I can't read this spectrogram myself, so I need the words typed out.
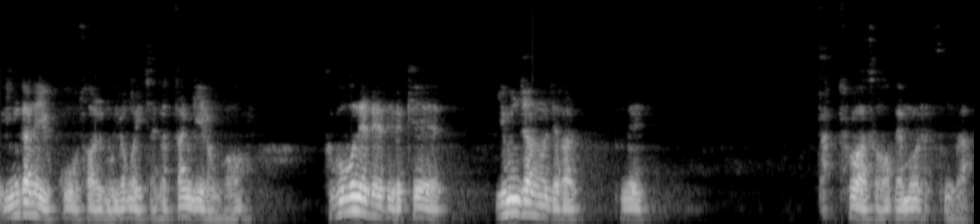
인간의 욕구설 뭐 이런 거 있잖아요. 몇 단계 이런 거. 그 부분에 대해서 이렇게 이 문장을 제가 눈에 딱 들어와서 메모를 했습니다.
